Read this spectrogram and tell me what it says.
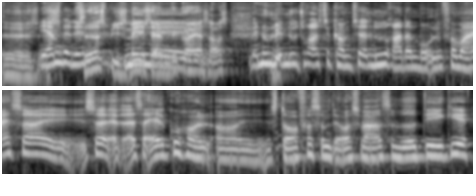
øh, Jamen, det det. sidde og spise men, løs af dem. Det gør jeg så også. Men nu, men, nu tror jeg også, det kommer til at lyde ret alvorligt for mig. Så, øh, så altså alkohol og øh, stoffer, som det også var og så videre, det er ikke...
